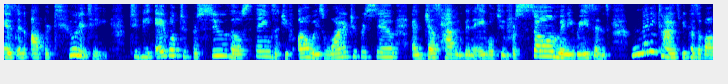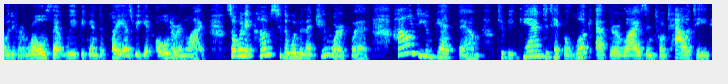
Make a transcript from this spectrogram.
is an opportunity to be able to pursue those things that you've always wanted to pursue and just haven't been able to for so many reasons. Many times because of all the different roles that we begin to play as we get older in life. So, when it comes to the women that you work with, how do you get them to begin to take a look at their lives in totality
